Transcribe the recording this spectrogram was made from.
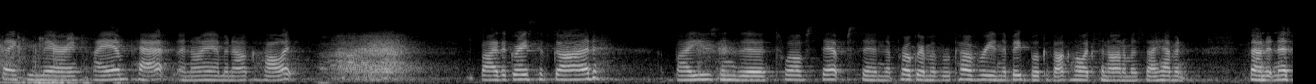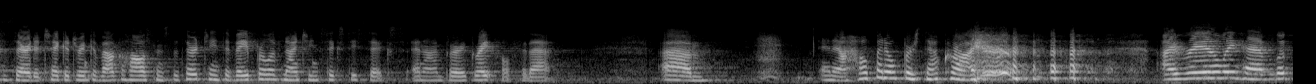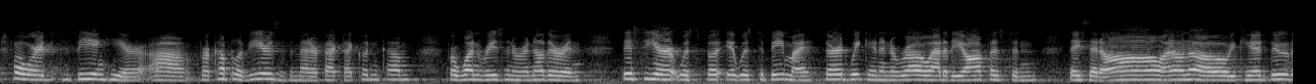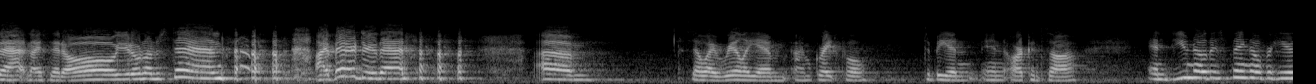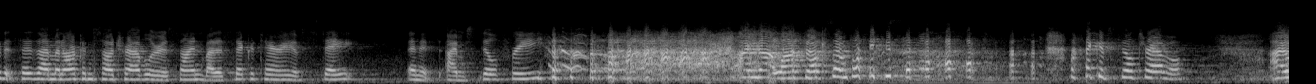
Thank you, Mary. I am Pat, and I am an alcoholic. By the grace of God, by using the 12 steps and the program of recovery in the big book of Alcoholics Anonymous, I haven't found it necessary to take a drink of alcohol since the 13th of April of 1966, and I'm very grateful for that. Um, and I hope I don't burst out crying. I really have looked forward to being here uh, for a couple of years. As a matter of fact, I couldn't come for one reason or another, and this year it was it was to be my third weekend in a row out of the office, and they said, "Oh, I don't know, you can't do that," and I said, "Oh, you don't understand. I better do that." um, so I really am. I'm grateful to be in in Arkansas. And do you know this thing over here that says I'm an Arkansas traveler is signed by the Secretary of State? And it, I'm still free? I'm not locked up someplace. I could still travel. I,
